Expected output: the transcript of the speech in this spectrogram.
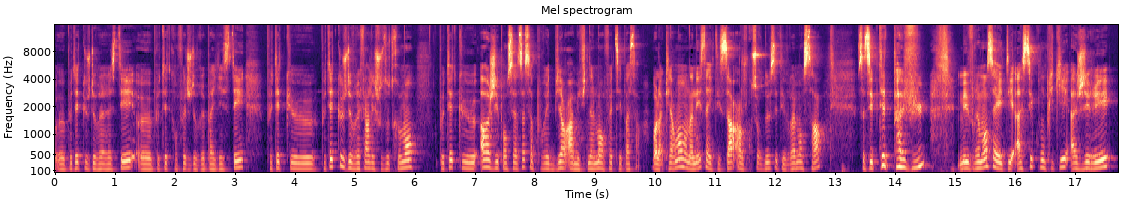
euh, peut-être que je devrais rester, peut-être qu'en fait je devrais pas y rester, peut-être que peut-être que je devrais faire les choses autrement, peut-être que ah j'ai pensé à ça, ça pourrait être bien, ah mais finalement en fait c'est pas ça. Voilà, clairement mon année ça a été ça, un jour sur deux c'était vraiment ça. Ça s'est peut-être pas vu, mais vraiment ça a été assez compliqué à gérer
